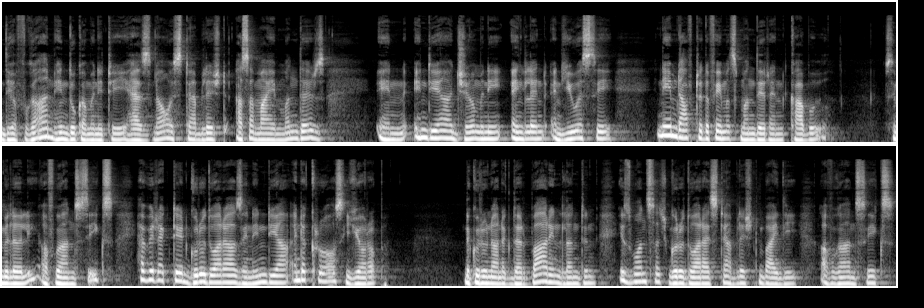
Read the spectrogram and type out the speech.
The Afghan Hindu community has now established Asamai mandirs in India, Germany, England, and USA, named after the famous mandir in Kabul. Similarly, Afghan Sikhs have erected gurudwaras in India and across Europe. The Guru Nanak Darbar in London is one such gurudwara established by the Afghan Sikhs.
